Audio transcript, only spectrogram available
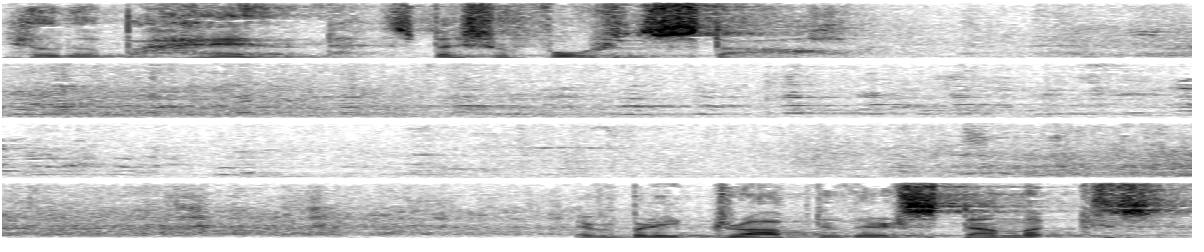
held up a hand, Special Forces style. Everybody dropped to their stomachs.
